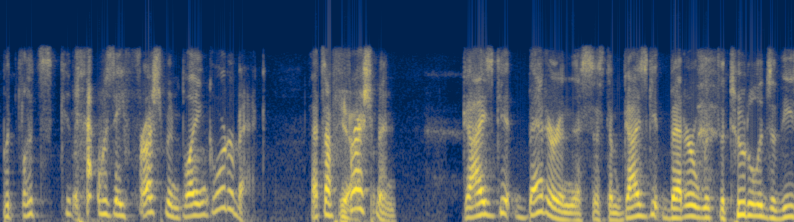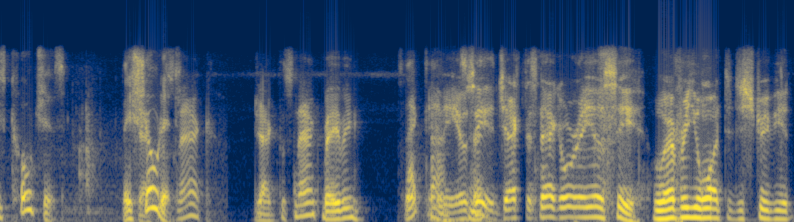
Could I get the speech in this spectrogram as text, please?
but let's that was a freshman playing quarterback. That's a yeah. freshman. Guys get better in this system. Guys get better with the tutelage of these coaches. They Jack showed the it. Snack. Jack the snack, baby. Snack time. And AOC, snack. Jack the snack or AOC. Whoever you want to distribute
